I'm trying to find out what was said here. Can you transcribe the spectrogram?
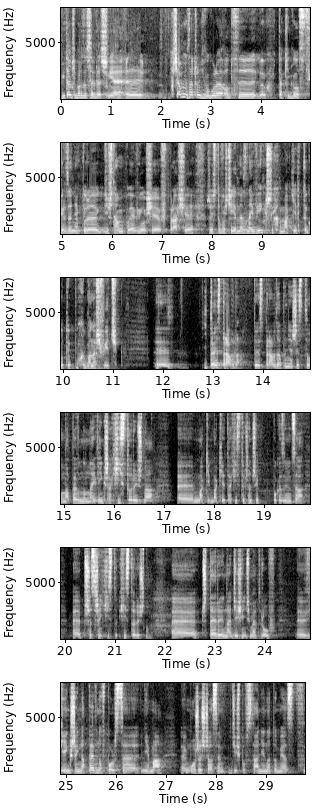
Witam Cię bardzo serdecznie. Y, Chciałbym zacząć w ogóle od y, takiego stwierdzenia, które gdzieś tam pojawiło się w prasie, że jest to właściwie jedna z największych makiet tego typu chyba na świecie. Y, I to jest prawda. To jest prawda, ponieważ jest to na pewno największa historyczna e, maki- makieta. Historyczna, czyli pokazująca e, przestrzeń hist- historyczną. E, 4 na 10 metrów. E, Większej na pewno w Polsce nie ma. E, Może z czasem gdzieś powstanie, natomiast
